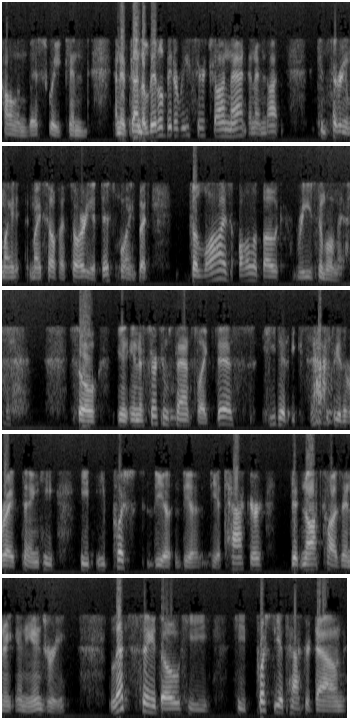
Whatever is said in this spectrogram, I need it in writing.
column this week, and and I've done a little bit of research on that, and I'm not considering my, myself authority at this point, but the law is all about reasonableness. So in, in a circumstance like this, he did exactly the right thing. He he, he pushed the the the attacker, did not cause any any injury. Let's say though he he pushed the attacker down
